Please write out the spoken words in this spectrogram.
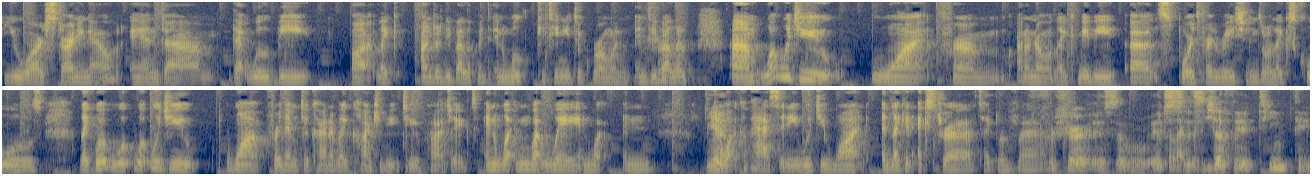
you are starting out and um, that will be uh, like under development and will continue to grow and, and develop. Um, what would you want from I don't know like maybe uh, sports federations or like schools? Like what, what what would you want for them to kind of like contribute to your project and what in what way and what in Yeah. in what capacity would you want and like an extra type of uh, for sure so it's it's definitely a team thing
